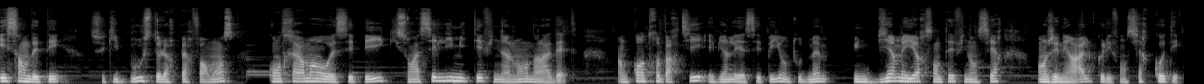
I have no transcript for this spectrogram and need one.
et s'endetter, ce qui booste leur performance, contrairement aux SCPI qui sont assez limités finalement dans la dette. En contrepartie, eh bien, les SCPI ont tout de même une bien meilleure santé financière en général que les foncières cotées.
